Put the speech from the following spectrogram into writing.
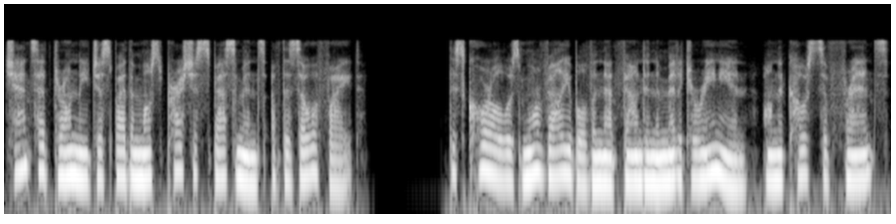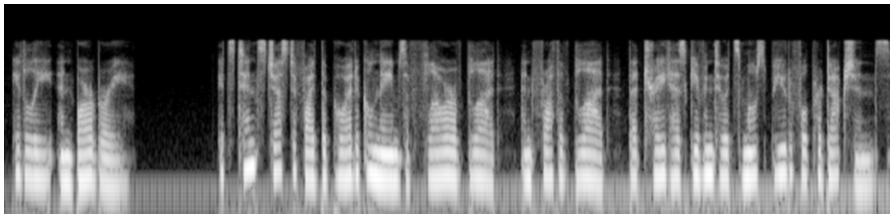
Chance had thrown me just by the most precious specimens of the zoophyte. This coral was more valuable than that found in the Mediterranean on the coasts of France, Italy, and Barbary. Its tints justified the poetical names of flower of blood and froth of blood that trade has given to its most beautiful productions.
